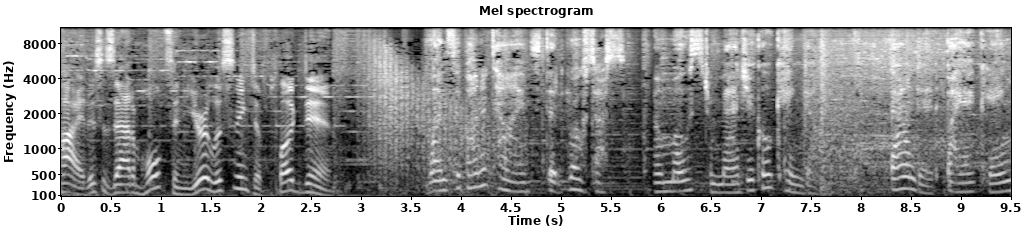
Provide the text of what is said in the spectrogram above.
Hi, this is Adam Holz, and you're listening to Plugged In. Once upon a time stood Rosas, a most magical kingdom, founded by a king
